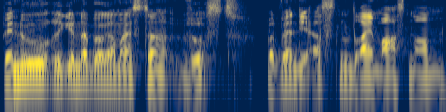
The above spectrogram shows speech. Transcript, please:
Wenn du regierender Bürgermeister wirst, was wären die ersten drei Maßnahmen,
